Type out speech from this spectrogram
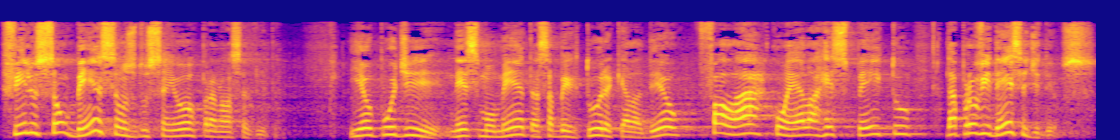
filhos são bênçãos do Senhor para a nossa vida. E eu pude, nesse momento, essa abertura que ela deu, falar com ela a respeito da providência de Deus.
